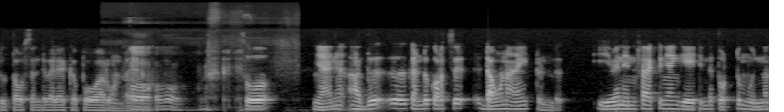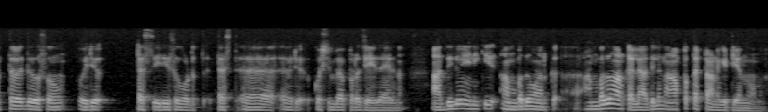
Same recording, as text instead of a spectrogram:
ടു തൗസൻഡ് വരെയൊക്കെ പോകാറുണ്ടായിരുന്നു സോ ഞാൻ അത് കണ്ട് കുറച്ച് ഡൗൺ ആയിട്ടുണ്ട്. ഈവൻ ഇൻഫാക്റ്റ് ഞാൻ ഗേറ്റിന്റെ തൊട്ട് മുന്നത്തെ ദിവസവും ഒരു ടെസ്റ്റ് സീരീസ് കൊടുത്ത് ടെസ്റ്റ് ഒരു ക്വസ്റ്റ്യൻ പേപ്പർ ചെയ്തായിരുന്നു. അതിലും എനിക്ക് അമ്പത് മാർക്ക് അമ്പത് മാർക്കല്ല അതിൽ നാൽപ്പത്തെട്ടാണ് കിട്ടിയതെന്ന് തോന്നുന്നു.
